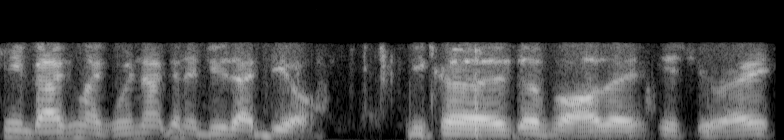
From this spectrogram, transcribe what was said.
came back and like we're not gonna do that deal because of all the issue, right?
